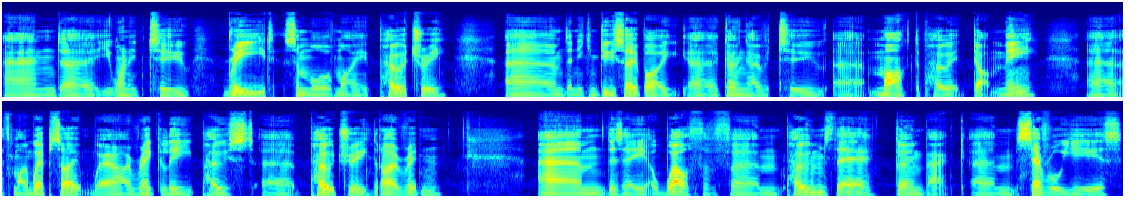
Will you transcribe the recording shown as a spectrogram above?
and uh, you wanted to read some more of my poetry, um, then you can do so by uh, going over to uh, markthepoet.me. Uh, that's my website where I regularly post uh, poetry that I've written. Um, there's a, a, wealth of um, poems there going back um, several years.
